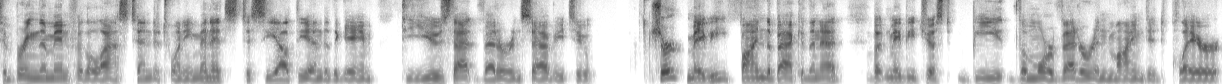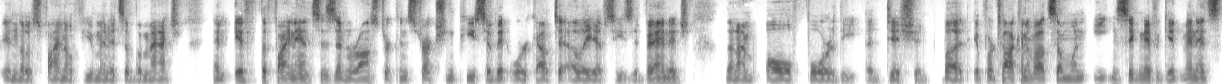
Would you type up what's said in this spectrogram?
to bring them in for the last 10 to 20 minutes to see out the end of the game, to use that veteran savvy to, sure, maybe find the back of the net, but maybe just be the more veteran minded player in those final few minutes of a match. And if the finances and roster construction piece of it work out to LAFC's advantage, then I'm all for the addition. But if we're talking about someone eating significant minutes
